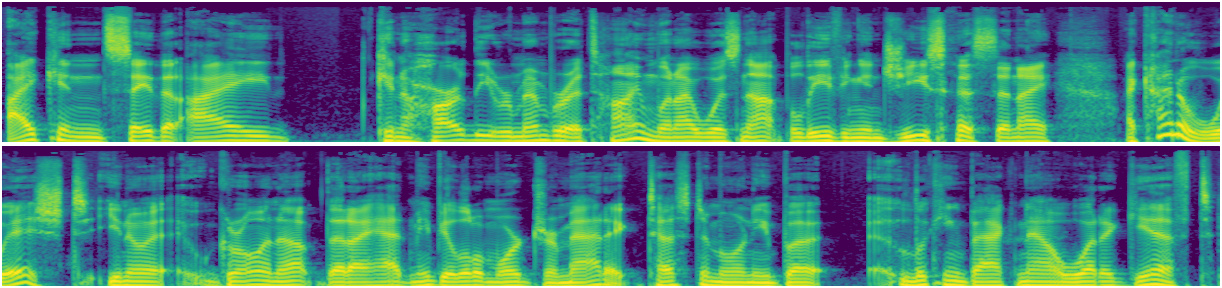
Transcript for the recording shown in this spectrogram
I can say that I can hardly remember a time when I was not believing in Jesus. And I, I kind of wished, you know, growing up that I had maybe a little more dramatic testimony. But looking back now, what a gift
